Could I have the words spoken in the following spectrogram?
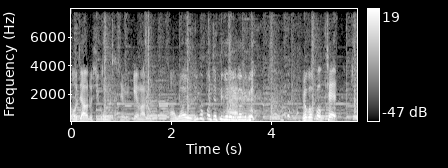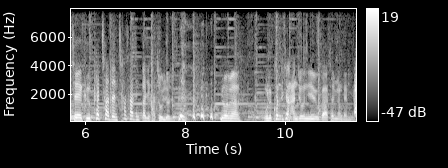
어제 하루 쉬고 오늘 다시 여기 게임하러 온 거예요. 아 17번째 핑계 되는 겁니까? 요거 꼭 제 제 그 폐차된 차 사진까지 같이 올려주세요. 그러면 오늘 컨디션 안 좋은 이유가 설명됩니다.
